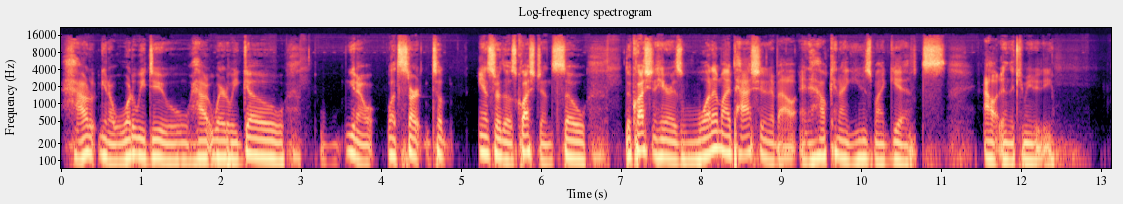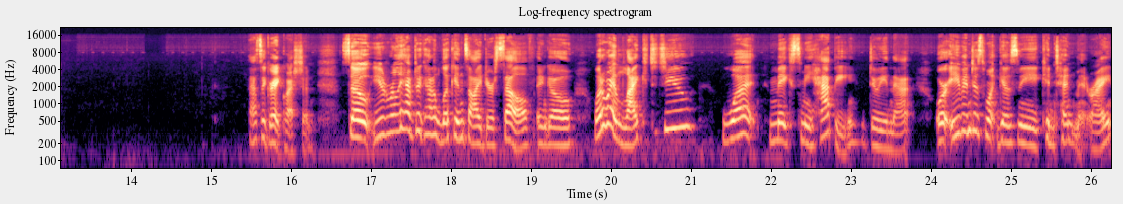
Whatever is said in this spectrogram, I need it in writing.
How, you know, what do we do? How, where do we go? You know, let's start to answer those questions. So the question here is, what am I passionate about and how can I use my gifts out in the community? That's a great question. So you'd really have to kind of look inside yourself and go, what do I like to do? What makes me happy doing that or even just what gives me contentment right?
